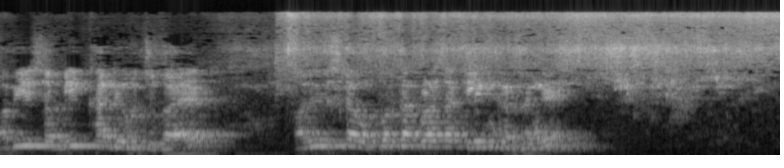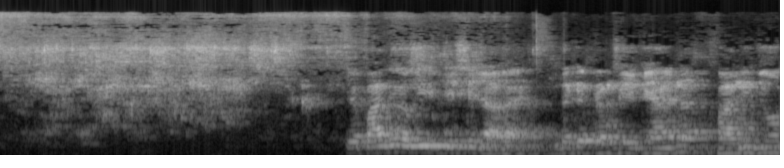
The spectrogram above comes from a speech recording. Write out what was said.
अभी ये सब भी खाली हो चुका है। अभी इसका ऊपर का थोड़ा सा क्लीन कर देंगे। ये पानी अभी इसी से जा रहा है। देखिए फ्रेंड्स, ये क्या है ना, पानी जो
